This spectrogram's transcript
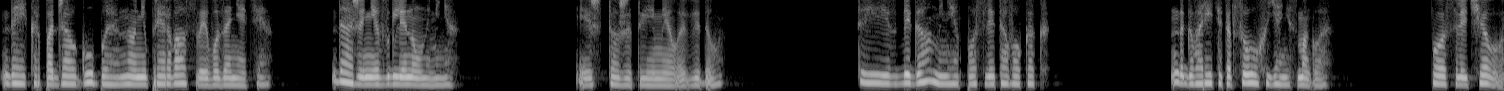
Дейкер поджал губы, но не прервал своего занятия. Даже не взглянул на меня. «И что же ты имела в виду?» «Ты избегал меня после того, как...» Договорить это вслух я не смогла. «После чего?»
